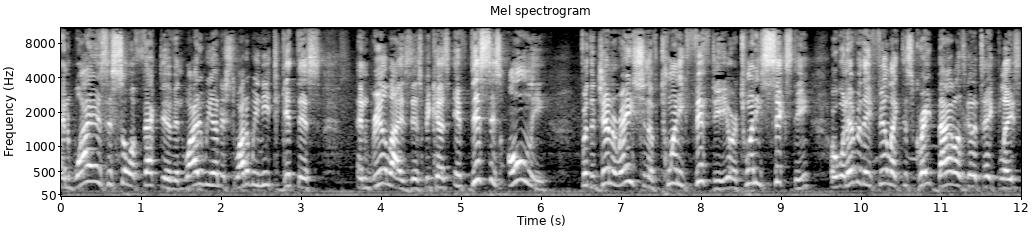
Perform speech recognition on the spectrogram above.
And why is this so effective? And why do we understand? Why do we need to get this and realize this? Because if this is only for the generation of 2050 or 2060 or whenever they feel like this great battle is going to take place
